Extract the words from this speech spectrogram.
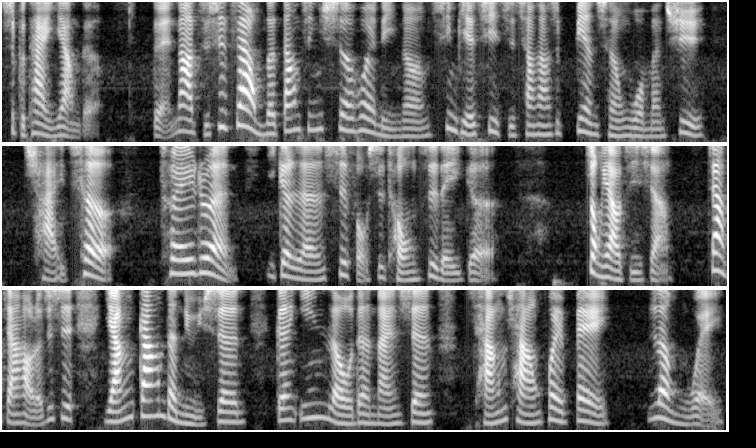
是不太一样的。对，那只是在我们的当今社会里呢，性别气质常常是变成我们去揣测、推论一个人是否是同志的一个重要迹象。这样讲好了，就是阳刚的女生跟阴柔的男生常常会被认为。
